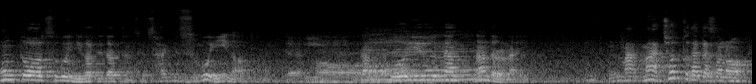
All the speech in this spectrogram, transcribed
本当はすごい苦手だったんですけど最近すごいいいなと思って、うん。なんかこういうなんなんだろうな。ままあちょっとだからその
